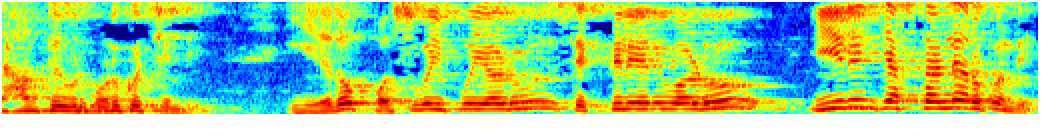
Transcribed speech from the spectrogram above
దాంతో ఇవిడికి కొనుకొచ్చింది. ఏదో పశువు అయిపోయాడు శక్తి లేనివాడు ఈయనేం చేస్తాడులే అనుకుంది.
